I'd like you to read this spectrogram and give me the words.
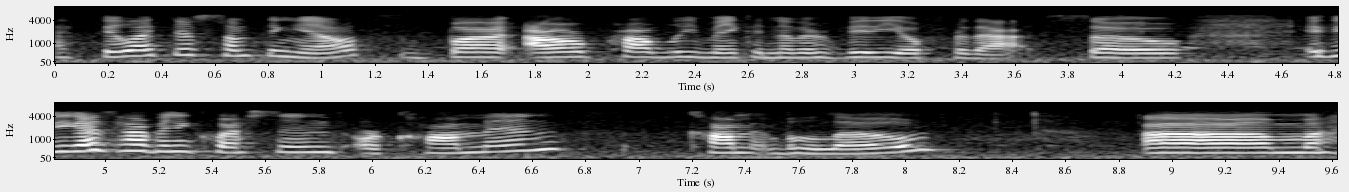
I feel like there's something else, but I'll probably make another video for that. So if you guys have any questions or comments, comment below. Um,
